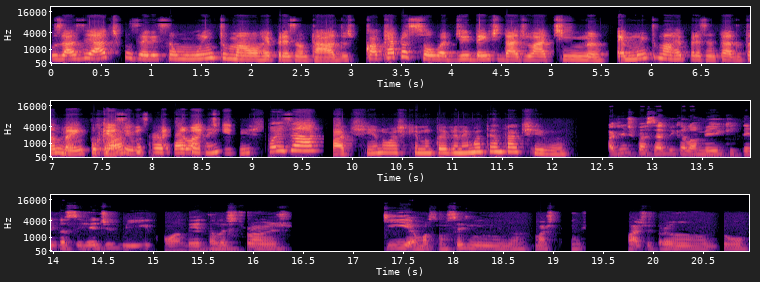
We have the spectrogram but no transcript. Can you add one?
os asiáticos, eles são muito mal representados. Qualquer pessoa de identidade latina é muito mal representada também. Porque Eu assim, acho que você vai Potter nem latino. Pois é. Latino, acho que não teve nenhuma tentativa. A gente percebe que ela meio que tenta se redimir com a Neta Lestrange, que é uma Sonserina, mas tem um mais brando,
